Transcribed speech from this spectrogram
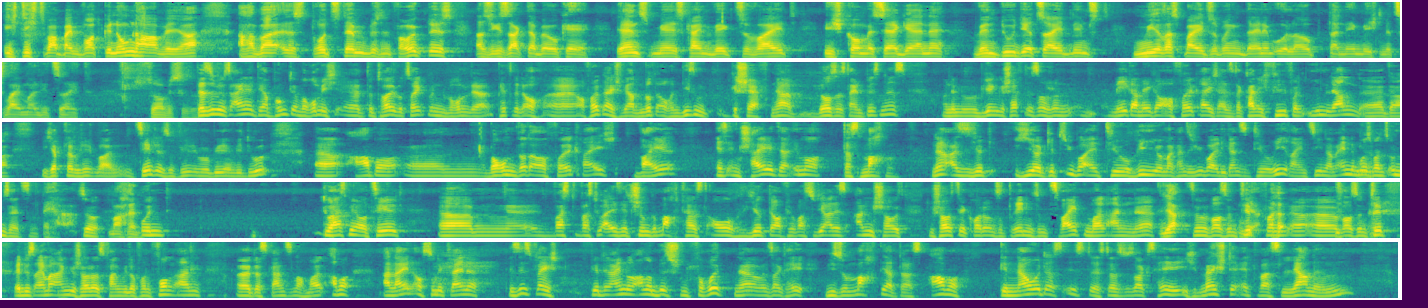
ich dich zwar beim Wort genommen habe, ja, aber es trotzdem ein bisschen verrückt ist, dass ich gesagt habe, okay, Jens, mir ist kein Weg zu weit, ich komme sehr gerne. Wenn du dir Zeit nimmst, mir was beizubringen in deinem Urlaub, dann nehme ich mir zweimal die Zeit. So habe ich gesagt. Das ist übrigens einer der Punkte, warum ich äh, total überzeugt bin, warum der Petrit auch äh, erfolgreich werden wird, auch in diesem Geschäft. Ja, Börse ist ein Business und im Immobiliengeschäft ist er schon mega, mega erfolgreich. Also da kann ich viel von ihm lernen. Äh, da, ich habe, glaube ich, nicht mal ein Zehntel so viel Immobilien wie du. Äh, aber ähm, warum wird er erfolgreich? Weil es entscheidet ja immer das Machen. Ne? Also hier, hier gibt's überall Theorie und man kann sich überall die ganze Theorie reinziehen. Am Ende muss man es umsetzen. Ja, so. machen. Und du hast mir erzählt, ähm, was, was du alles jetzt schon gemacht hast, auch hier dafür, was du dir alles anschaust. Du schaust dir gerade unser Training zum zweiten Mal an. Ne? Ja. So war so ein Tipp ja. von, äh, äh, war so ein Tipp. Wenn du es einmal angeschaut hast, fang wieder von vorn an, äh, das Ganze nochmal. Aber allein auch so eine kleine, es ist vielleicht für den einen oder anderen ein bisschen verrückt, ne? man sagt, hey, wieso macht der das? Aber genau das ist es, dass du sagst, hey, ich möchte etwas lernen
